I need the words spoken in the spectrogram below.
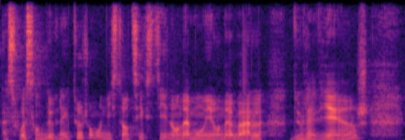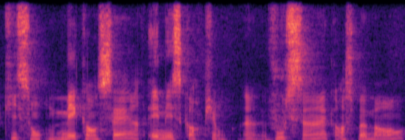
à 60 degrés, toujours mon histoire de sextile, en amont et en aval de la vierge, qui sont mes cancers et mes scorpions. Hein. Vous cinq, en ce moment,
